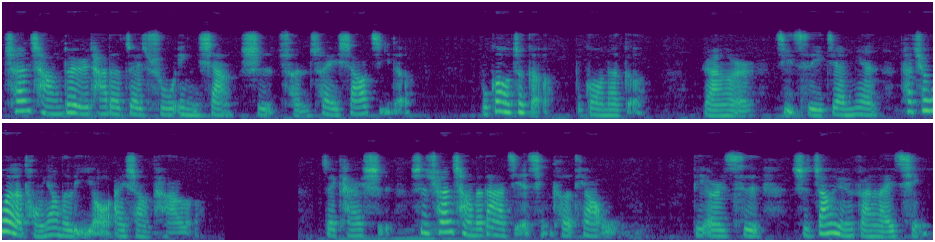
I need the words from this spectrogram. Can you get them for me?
穿肠对于他的最初印象是纯粹消极的，不够这个，不够那个。然而几次一见面，他却为了同样的理由爱上他了。最开始是穿长的大姐请客跳舞，第二次是张云帆来请，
